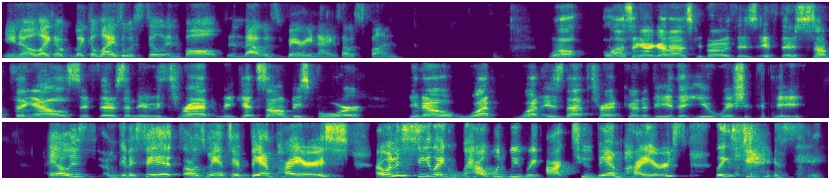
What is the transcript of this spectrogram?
You know, like uh, like Eliza was still involved, and that was very nice. That was fun. Well, last thing I got to ask you both is if there's something else, if there's a new threat, we get Zombies 4, you know what what is that threat going to be that you wish it could be I always, I'm gonna say it. I always my answer: vampires. I want to see like how would we react to vampires? Like seriously,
